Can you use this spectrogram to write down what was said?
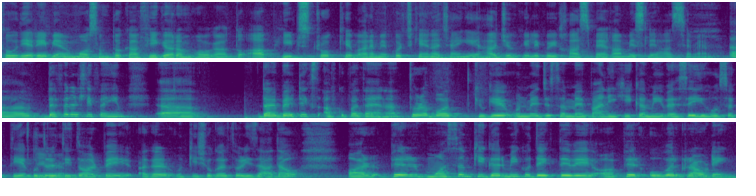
सऊदी अरेबिया में मौसम तो काफ़ी गर्म होगा तो आप हीट स्ट्रोक के बारे में कुछ कहना चाहेंगे हाजियों के लिए कोई ख़ास पैगाम इस लिहाज से मैम डेफिनेटली फ़हीम डायबिटिक्स आपको पता है ना थोड़ा बहुत क्योंकि उनमें जिसम में पानी की कमी वैसे ही हो सकती है कुदरती तौर पे अगर उनकी शुगर थोड़ी ज़्यादा हो। और फिर मौसम की गर्मी को देखते हुए और फिर ओवर क्राउडिंग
